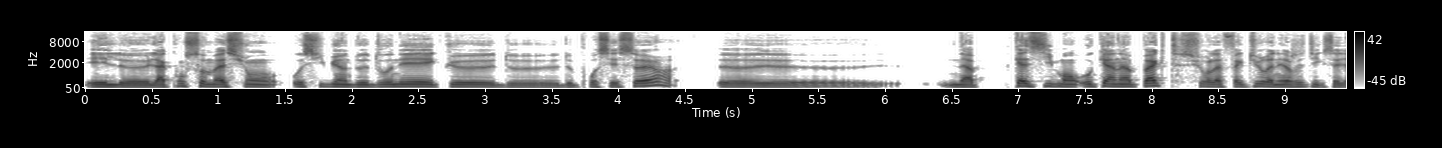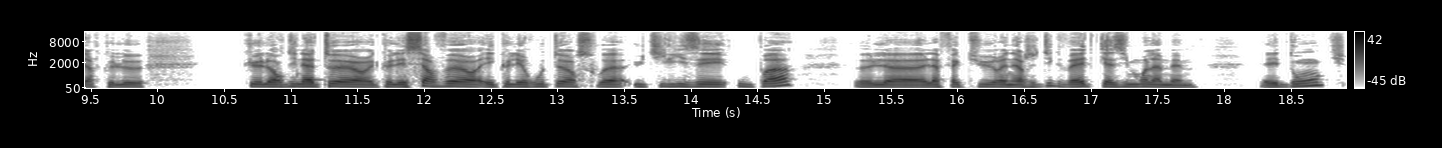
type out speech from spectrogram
Et la consommation aussi bien de données que de, processeurs n'a quasiment aucun impact sur la facture énergétique. C'est-à-dire que le que l'ordinateur, que les serveurs et que les routeurs soient utilisés ou pas, euh, la, facture énergétique va être quasiment la même. Et donc,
